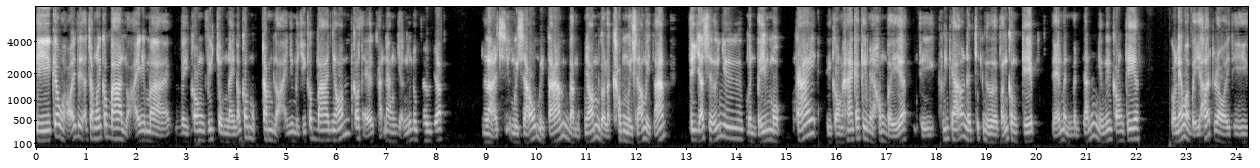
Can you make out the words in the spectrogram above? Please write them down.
Thì câu hỏi thì ở trong ấy có ba loại mà vì con vi trùng này nó có 100 loại nhưng mà chỉ có ba nhóm có thể khả năng dẫn đến ung thư đó là 16, 18 và một nhóm gọi là không 16, 18. Thì giả sử như mình bị một cái thì còn hai cái kia mình không bị á thì khuyến cáo nên chích ngừa vẫn còn kịp để mình mình tránh những cái con kia còn nếu mà bị hết rồi thì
